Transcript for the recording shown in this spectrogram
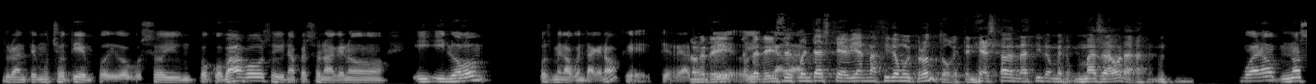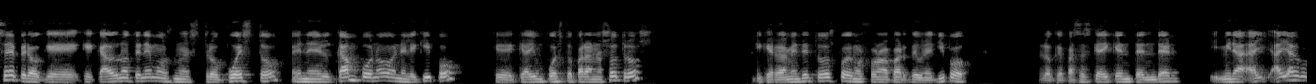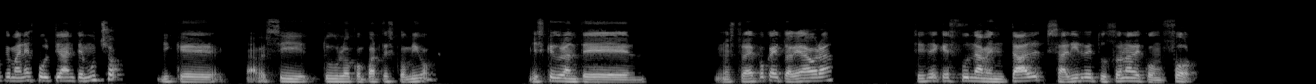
durante mucho tiempo. Digo, pues soy un poco vago, soy una persona que no... Y, luego, pues me he dado cuenta que no, que, realmente... Lo que te, diste cuenta es que habías nacido muy pronto, que tenías que haber nacido más ahora. Bueno, no sé, pero que, que, cada uno tenemos nuestro puesto en el campo, ¿no? En el equipo que, hay un puesto para nosotros y que realmente todos podemos formar parte de un equipo. Lo que pasa es que hay que entender, y mira, hay, algo que manejo últimamente mucho y que a ver si tú lo compartes conmigo. Y es que durante nuestra época y todavía ahora se dice que es fundamental salir de tu zona de confort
